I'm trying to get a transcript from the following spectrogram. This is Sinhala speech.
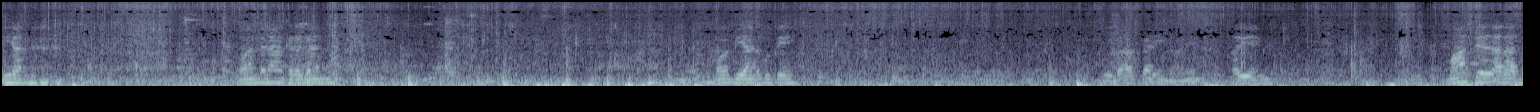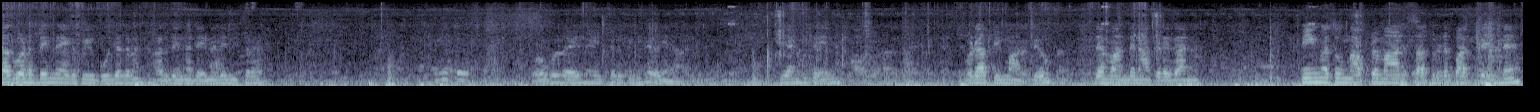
කියන්න. වන්දනා කරගන්න. මම තියන්න පුතේ. ගොඩාක් අය ඉන්නවනේ. හරි එන්න. මාත් අර දරුවට දෙන්න ඒක පූජා කරන්න. අර දෙන්නට එන්න දෙන්න ඉස්සරහට. ඕගොල්ලෝ එන්නේ ඉස්සර පිළි කරගෙන ආවේ. කියන්න පුතේ එන්න. ගොඩාක් පින් මාත්‍යෝ. දැන් වන්දනා කරගන්න. පින්වතුන් අප්‍රමාණ සතුටටපත් වෙන්න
